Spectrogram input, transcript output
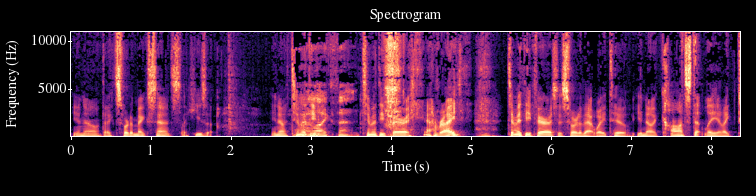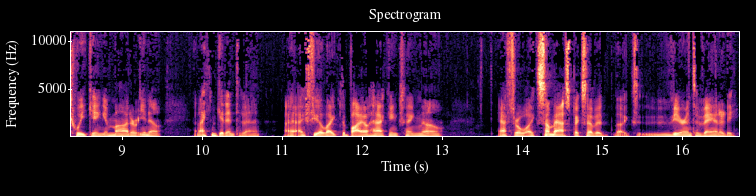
You know that sort of makes sense. Like he's, a, you know, Timothy I like that. Timothy Ferriss, yeah, right? Timothy Ferriss is sort of that way too. You know, constantly like tweaking and moder. You know, and I can get into that. I, I feel like the biohacking thing though. After like some aspects of it, like veer into vanity,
